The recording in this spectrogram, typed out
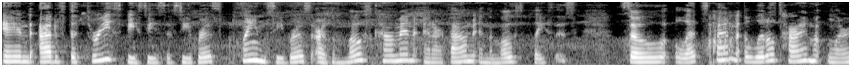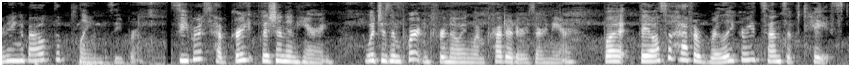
And out of the three species of zebras, plain zebras are the most common and are found in the most places. So let's spend a little time learning about the plain zebra. Zebras have great vision and hearing, which is important for knowing when predators are near, but they also have a really great sense of taste,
